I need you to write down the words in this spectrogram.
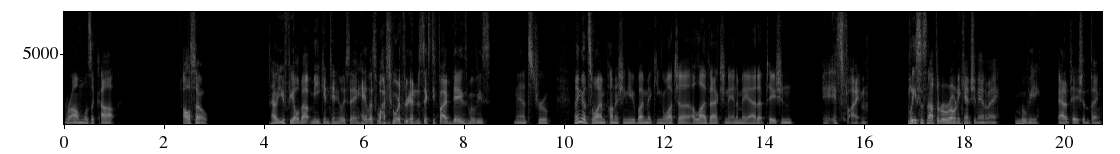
Ram was a cop. Also, how you feel about me continually saying, "Hey, let's watch more 365 days movies." Yeah, it's true. I think that's why I'm punishing you by making you watch a, a live action anime adaptation. It's fine. At least it's not the Rurouni Kenshin anime movie adaptation thing.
